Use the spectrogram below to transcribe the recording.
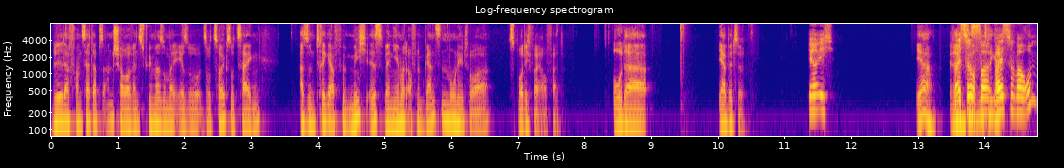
Bilder von Setups anschaue, wenn Streamer so mal eher so, so Zeug so zeigen, also ein Trigger für mich ist, wenn jemand auf einem ganzen Monitor Spotify aufhat. Oder, ja, bitte. Ja, ich. Ja. Weißt du, auch, weißt du warum?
